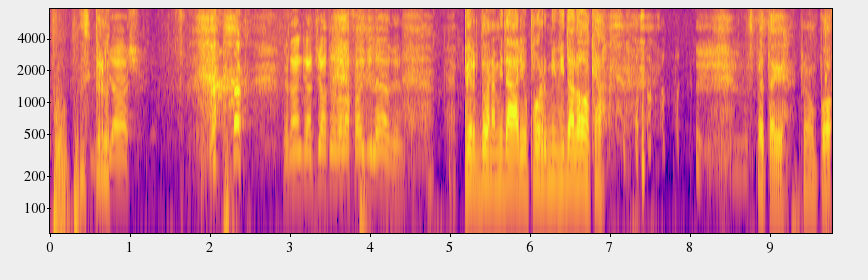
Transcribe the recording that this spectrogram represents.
per- Mi piace. Era ingaggiato dalla 511. Perdonami Dario, pormi vita loca. Aspetta che prima un po'.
